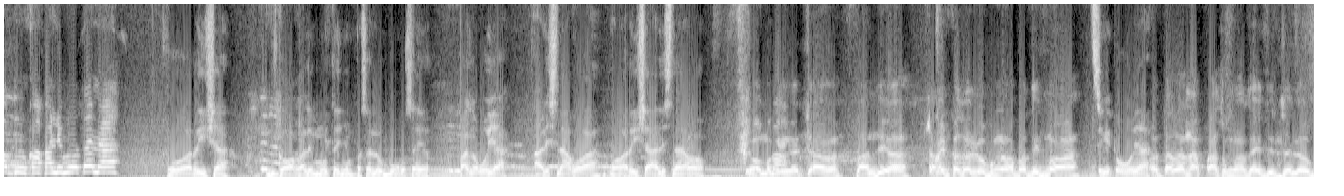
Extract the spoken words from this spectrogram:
huwag mong kakalimutan ha. Oo, Arisha, hindi ko kakalimutan yung pasalubong ko sa'yo. Paano kuya? Alis na ako ha. Oo, Arisha, alis na ako. O, mag-ingat ka, Tandy ha. Saka yung pasalubong ng kapatid mo ha. Sige po kuya. O, tara na, pasok na tayo dito sa loob.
